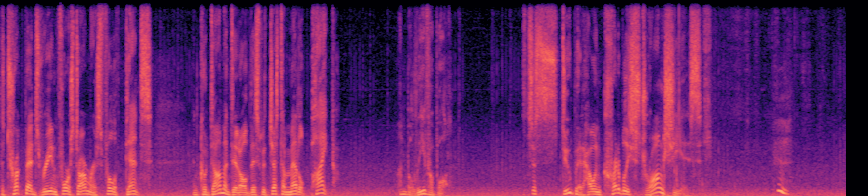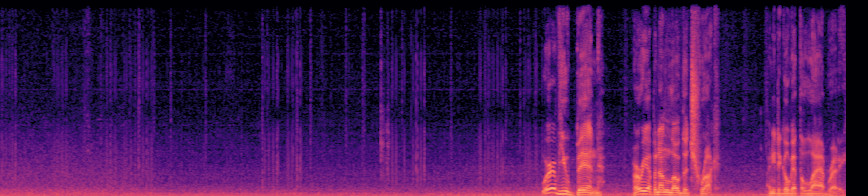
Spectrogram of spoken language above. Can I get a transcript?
The truck bed's reinforced armor is full of dents. And Kodama did all this with just a metal pipe. Unbelievable. It's just stupid how incredibly strong she is. Hmm. Where have you been? Hurry up and unload the truck. I need to go get the lab ready.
